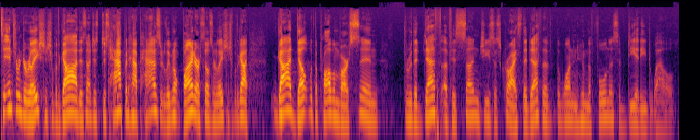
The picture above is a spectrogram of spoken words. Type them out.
To enter into relationship with God does not just, just happen haphazardly. We don't find ourselves in relationship with God. God dealt with the problem of our sin through the death of his son Jesus Christ, the death of the one in whom the fullness of deity dwelled.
